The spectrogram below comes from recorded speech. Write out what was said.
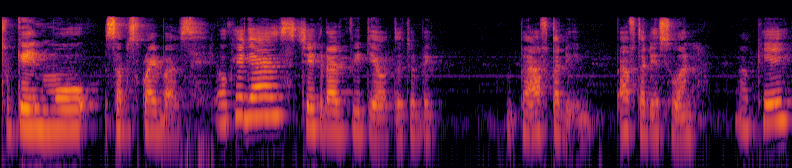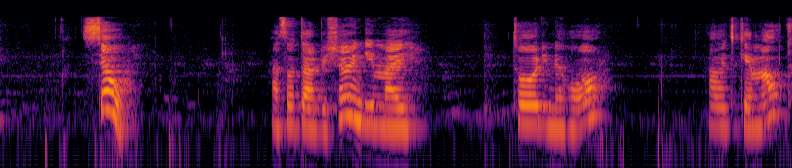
to gain more subscribers. Okay guys check that video that will be after the after this one. Okay? So I thought I'll be showing you my toad in the hole how it came out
